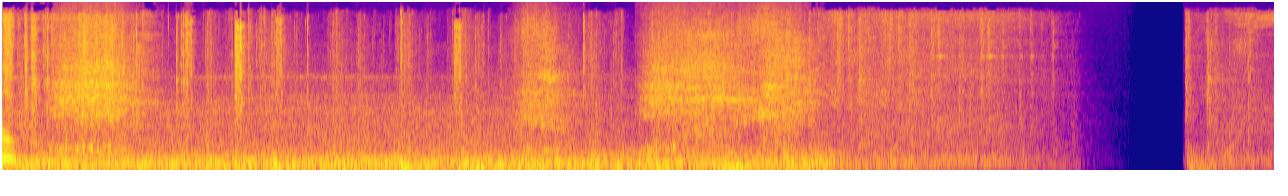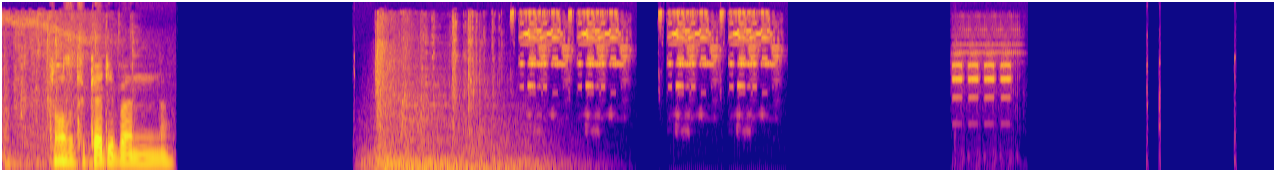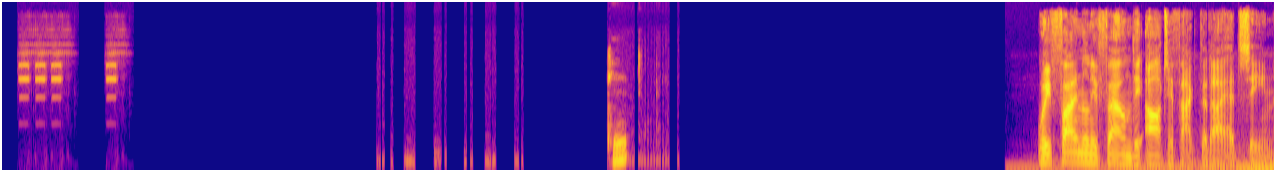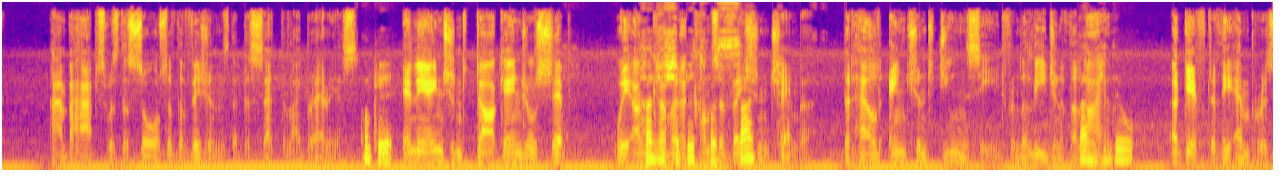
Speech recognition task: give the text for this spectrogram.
Chance de Caliban. We finally found the artifact that I had seen, and perhaps was the source of the visions that beset the Librarius. Ok. In the ancient Dark Angel ship, we uncovered a conservation chamber that held ancient gene seed from the Legion of the Lion, a gift of the Emperor's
